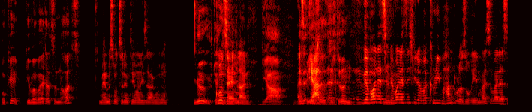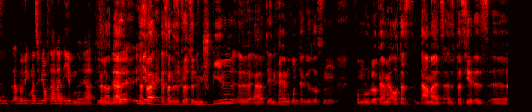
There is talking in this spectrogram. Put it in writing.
Okay, gehen wir weiter zu den Odds. Mehr müssen wir zu dem Thema nicht sagen, oder? Nö, ich denke, Kurze so- Headline. Ja, so Also, ja, ist jetzt nicht drin. Äh, Wir wollen, jetzt, wir wollen jetzt nicht wieder über Kareem Hunt oder so reden, weißt du, weil das, da bewegt man sich wie auf einer anderen Ebene, ja? Genau, das, Äh, das, war, das war eine Situation im Spiel. Äh, er hat den Helm runtergerissen vom Rudolph. Wir haben ja auch das damals, als es passiert ist, äh,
